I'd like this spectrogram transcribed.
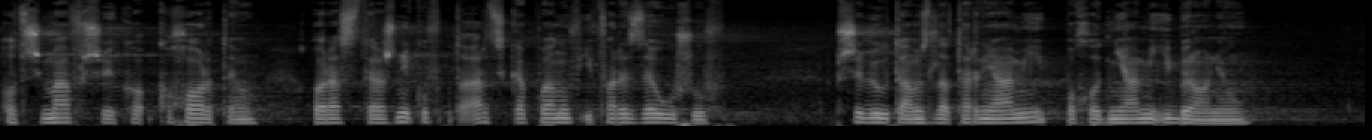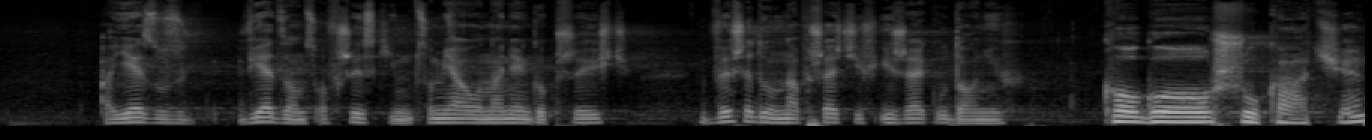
otrzymawszy ko- kohortę oraz strażników od arcykapłanów i faryzeuszów, przybył tam z latarniami, pochodniami i bronią. A Jezus, wiedząc o wszystkim, co miało na niego przyjść, wyszedł naprzeciw i rzekł do nich. Kogo szukacie?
